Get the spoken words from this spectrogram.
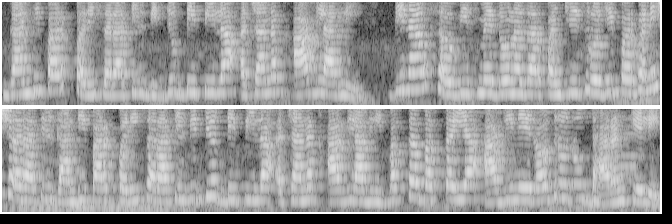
गांधी पार्क परिसरातील विद्युत डीपीला अचानक आग लागली. दिनांक सव्वीस मे दोन हजार पंचवीस रोजी परभणी शहरातील गांधी पार्क परिसरातील विद्युत डीपीला अचानक आग लागली. बघता बघता या आगीने रौद्र रूप धारण केले.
